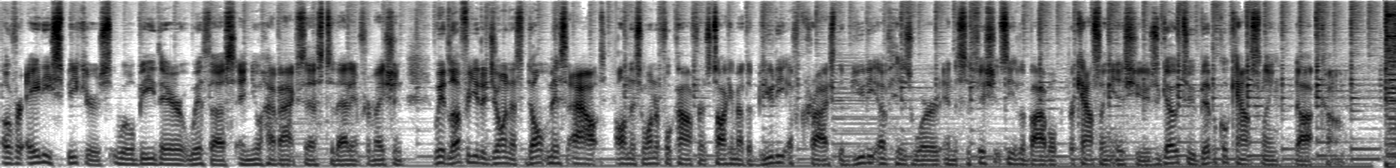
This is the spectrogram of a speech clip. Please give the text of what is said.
Over 80 speakers will be there with us, and you'll have access to that information. We'd love for you to join us. Don't miss out on this wonderful conference talking about the beauty of Christ, the beauty of His Word, and the sufficiency of the Bible for counseling issues, go to biblicalcounseling.com.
